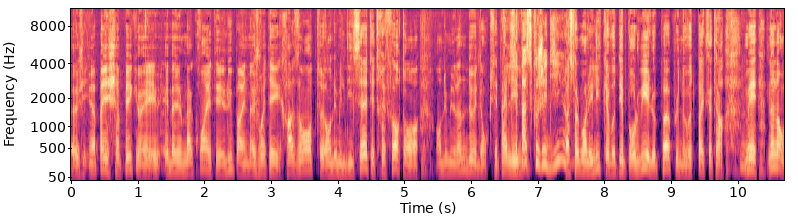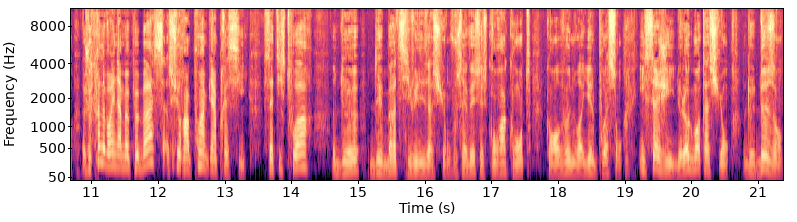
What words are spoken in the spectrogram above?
il ne m'a pas échappé qu'Emmanuel Macron a été élu par une majorité écrasante en 2017 et très forte en, en 2022. Et donc, c'est pas C'est l'élite- pas ce que j'ai dit. hein. pas seulement l'élite qui a voté pour lui et le peuple ne vote pas, etc. Mais non, non, je crains d'avoir une âme un peu basse sur un point bien précis. Cette histoire de débat de civilisation. Vous savez, c'est ce qu'on raconte quand on veut noyer le poisson. Il s'agit de l'augmentation de deux ans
